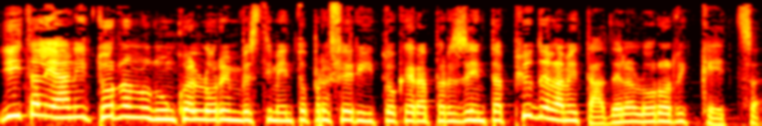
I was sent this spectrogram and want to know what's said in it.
Gli italiani tornano dunque al loro investimento preferito che rappresenta più della metà della loro ricchezza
